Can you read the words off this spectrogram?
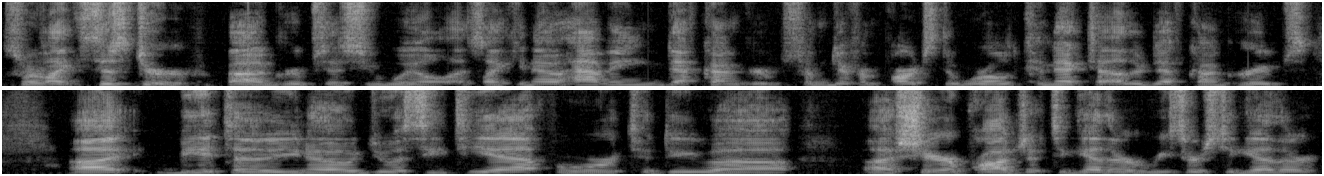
sort of like sister uh, groups, as you will. It's like you know having DEF CON groups from different parts of the world connect to other DEF CON groups, uh, be it to you know do a CTF or to do uh, share a project together, research together.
